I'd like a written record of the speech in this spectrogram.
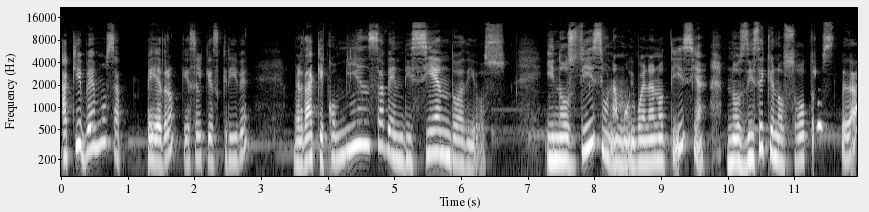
Aquí vemos a Pedro, que es el que escribe, ¿verdad? Que comienza bendiciendo a Dios y nos dice una muy buena noticia. Nos dice que nosotros, ¿verdad?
